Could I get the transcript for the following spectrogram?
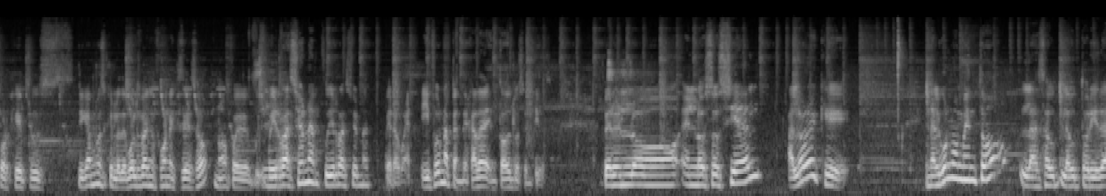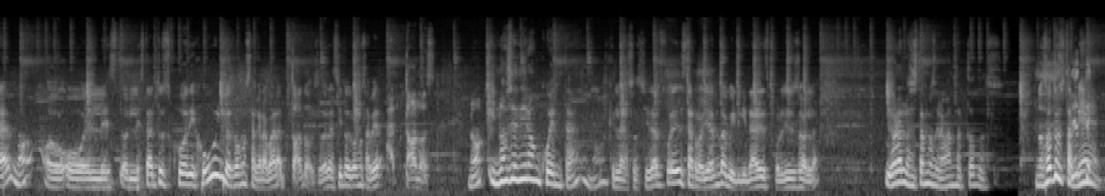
porque pues digamos que lo de Volkswagen fue un exceso, ¿no? Fue, irracional, fue irracional, pero bueno, y fue una pendejada en todos los sentidos. Pero en, lo, en lo social, a la hora que en algún momento la autoridad, ¿no? O, el, status quo dijo, uy, los vamos a grabar a todos, ahora sí los vamos a ver a todos, ¿no? Y no se dieron cuenta, ¿no? Que la sociedad fue desarrollando habilidades por sí sola y ahora los estamos grabando a todos. Nosotros también.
